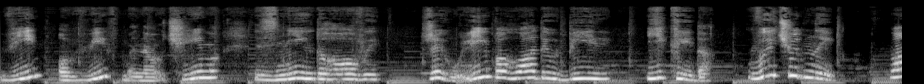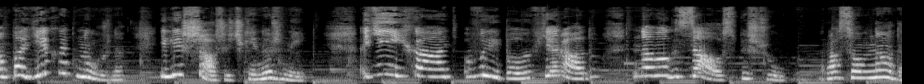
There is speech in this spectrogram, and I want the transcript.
Він обвів мене очима з ніг до голови, Жигулі погладив білі і кида. Ви чудник, вам поїхать нужно, или шашечки нужны? Їхать, випалив я раду, на вокзал спішу. Раз вам надо,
